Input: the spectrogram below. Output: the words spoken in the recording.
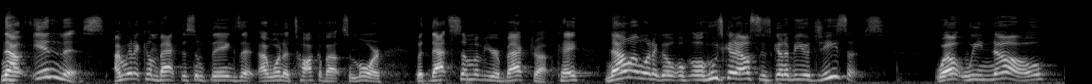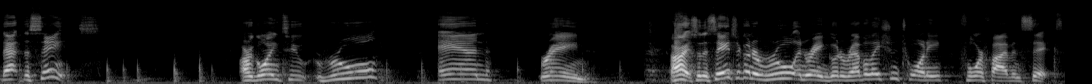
Now, in this, I'm going to come back to some things that I want to talk about some more, but that's some of your backdrop, okay? Now I want to go, well, who's going else is going to be with Jesus? Well, we know that the saints are going to rule and reign. All right, so the saints are going to rule and reign. Go to Revelation 20, 4, 5, and 6.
